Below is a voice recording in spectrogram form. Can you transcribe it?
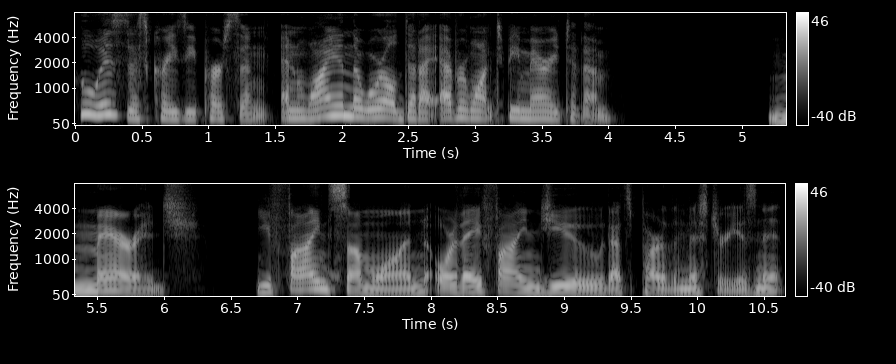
who is this crazy person and why in the world did I ever want to be married to them? Marriage you find someone or they find you, that's part of the mystery, isn't it?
